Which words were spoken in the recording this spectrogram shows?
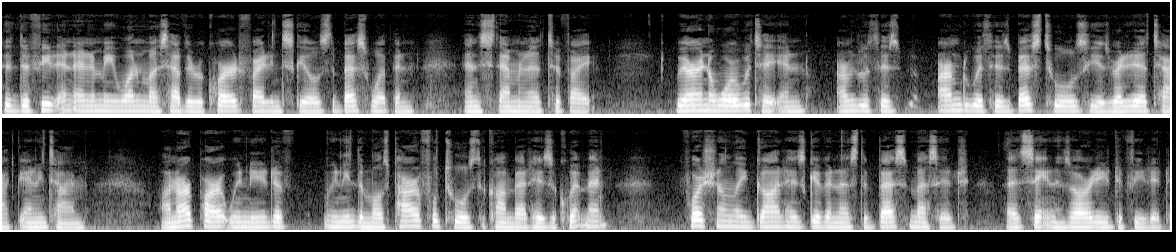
To defeat an enemy, one must have the required fighting skills, the best weapon, and stamina to fight. We are in a war with Satan. Armed with his armed with his best tools, he is ready to attack any time. On our part, we need a, we need the most powerful tools to combat his equipment. Fortunately, God has given us the best message that Satan has already defeated.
